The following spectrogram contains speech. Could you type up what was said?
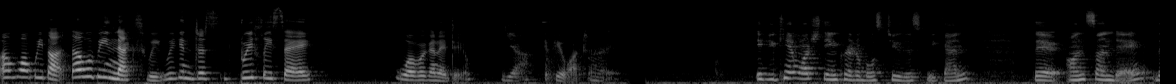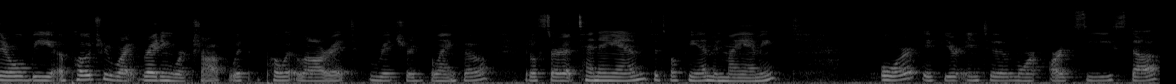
on what we thought. That will be next week. We can just briefly say what we're going to do Yeah. if you watch it. All right. If you can't watch The Incredibles 2 this weekend, there on Sunday there will be a poetry writing workshop with poet laureate Richard Blanco. It'll start at 10 a.m. to 12 p.m. in Miami. Or if you're into more artsy stuff,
